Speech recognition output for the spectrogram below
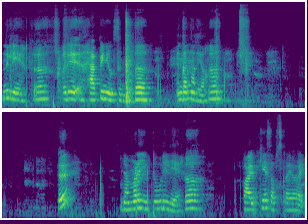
ഇന്നില്ലേ? ഒരു ഹാപ്പി ന്യൂസ് ഉണ്ട്. എന്താണെന്നറിയോ നമ്മുടെ യൂട്യൂബിലില്ലേ? ഫൈവ് കെ സബ്സ്ക്രൈബറായി.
